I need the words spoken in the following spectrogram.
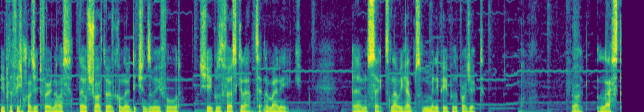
People of Fishing Project very nice. They all strive to overcome their addictions and move forward. Shug was the first to get out of the technomaniac um, sect. Now he helps many people with the project. Right, last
